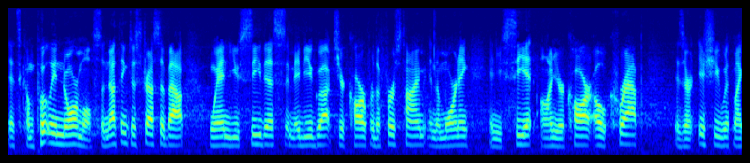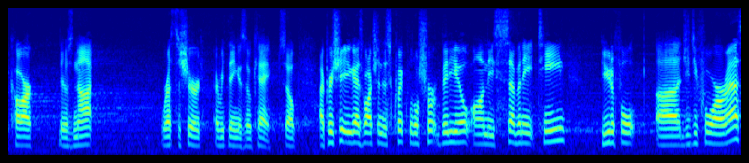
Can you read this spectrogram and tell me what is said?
It's completely normal, so nothing to stress about when you see this. And maybe you go out to your car for the first time in the morning and you see it on your car. Oh crap, is there an issue with my car? There's not. Rest assured, everything is okay. So I appreciate you guys watching this quick little short video on the 718 beautiful uh, GT4 RS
